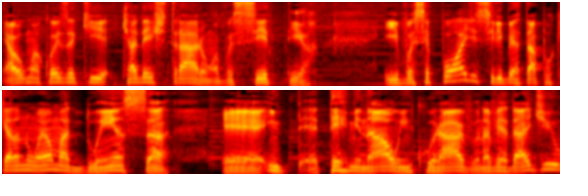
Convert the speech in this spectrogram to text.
é alguma coisa que te adestraram a você ter. E você pode se libertar porque ela não é uma doença é, in, é, terminal, incurável. Na verdade, o,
